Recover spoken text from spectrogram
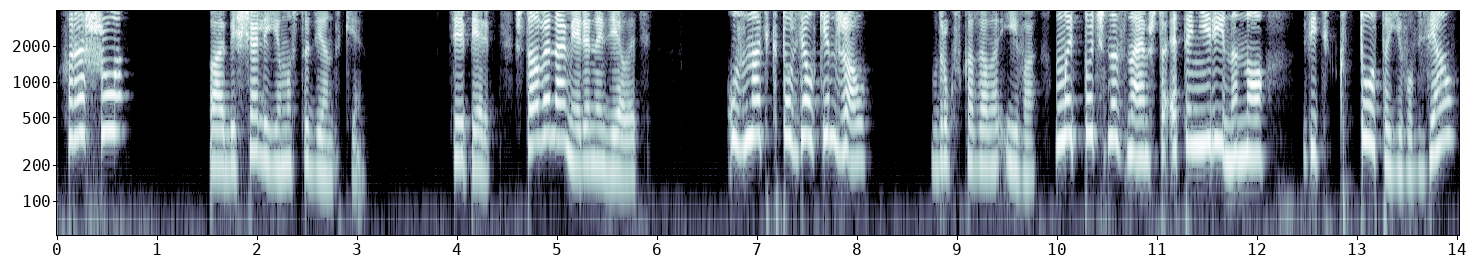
«Хорошо», — пообещали ему студентки. «Теперь, что вы намерены делать?» «Узнать, кто взял кинжал», — вдруг сказала Ива. «Мы точно знаем, что это не Рина, но ведь кто-то его взял?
